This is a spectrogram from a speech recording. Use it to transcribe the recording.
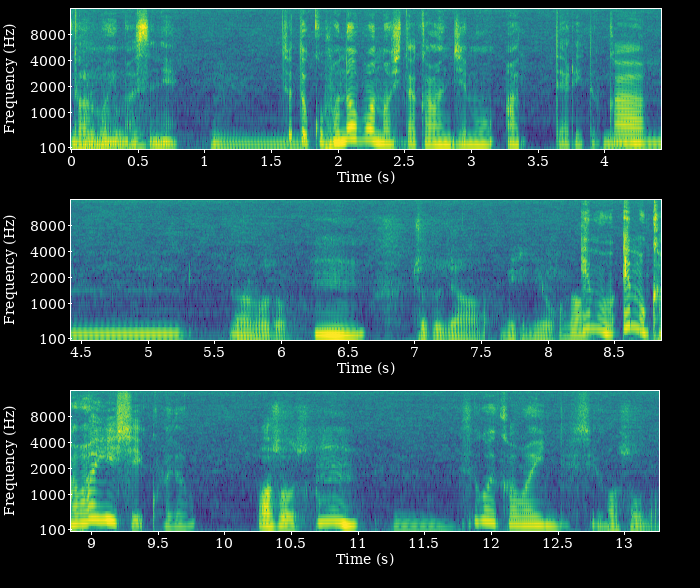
と思いますね。うん。ちょっとこうほのぼのした感じもあったりとか。なるほど。うん、ちょっとじゃあ見てみようかな。絵も絵も可愛いしこれでも。あ、そうですか。うん。うん。すごい可愛いんですよ。あ、そうなんだ。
